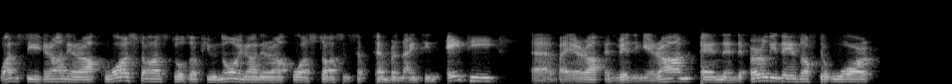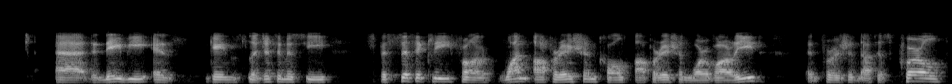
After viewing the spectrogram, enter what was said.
Once the Iran-Iraq war starts, those of you know Iran-Iraq war starts in September 1980 uh, by Iraq invading Iran, and in the early days of the war, uh, the navy is gains legitimacy specifically for one operation called Operation Marvarid, in Persian that is Pearl,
